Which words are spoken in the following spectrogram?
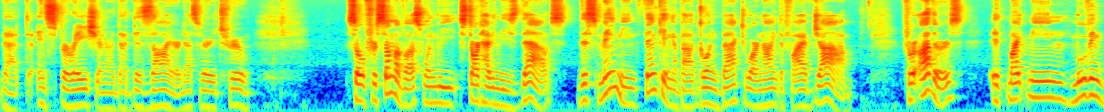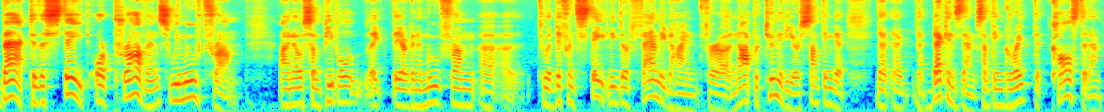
that inspiration or that desire. That's very true. So, for some of us, when we start having these doubts, this may mean thinking about going back to our 9 to 5 job. For others, it might mean moving back to the state or province we moved from. I know some people like they are going to move from uh, uh, to a different state, leave their family behind for an opportunity or something that that uh, that beckons them, something great that calls to them.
